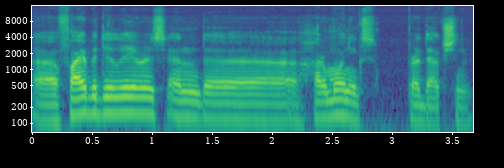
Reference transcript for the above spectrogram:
uh, fiber deliveries, and uh, harmonics production.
